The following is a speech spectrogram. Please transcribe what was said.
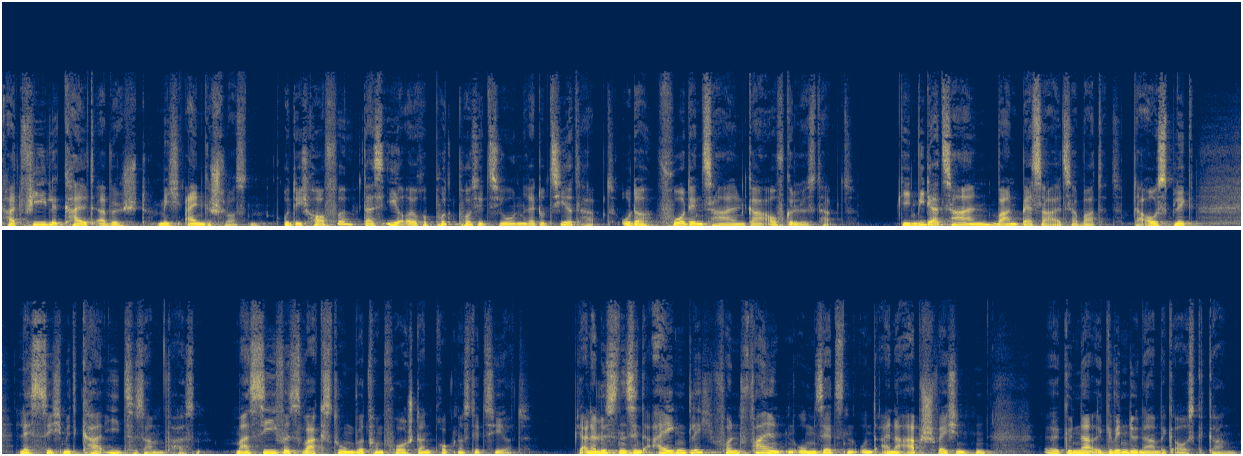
hat viele kalt erwischt, mich eingeschlossen. Und ich hoffe, dass ihr eure Put-Position reduziert habt oder vor den Zahlen gar aufgelöst habt. Die Nvidia-Zahlen waren besser als erwartet. Der Ausblick lässt sich mit KI zusammenfassen. Massives Wachstum wird vom Vorstand prognostiziert. Die Analysten sind eigentlich von fallenden Umsätzen und einer abschwächenden äh, Gewinndynamik ausgegangen.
